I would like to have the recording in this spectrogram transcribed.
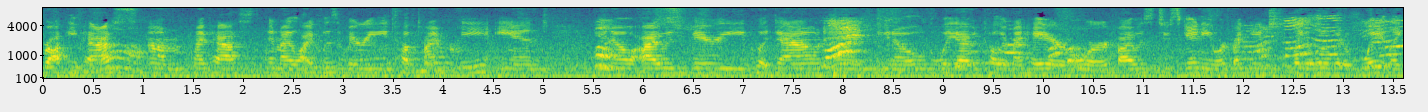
rocky past. Um, my past in my life was a very tough time for me, and you know, I was very put down and, you know, the way I would color my hair or if I was too skinny or if I gained like a little bit of weight, like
